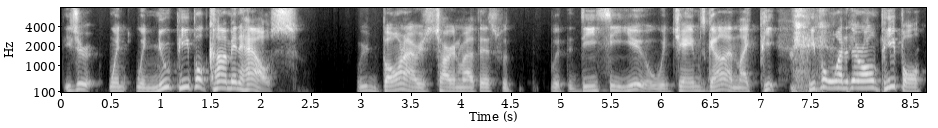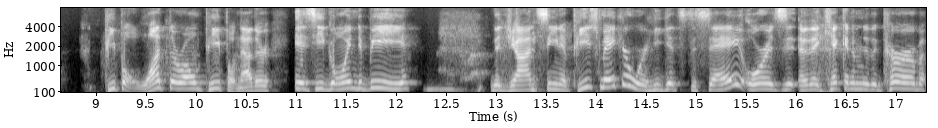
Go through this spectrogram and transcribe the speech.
these are when when new people come in house we Bo and I were just talking about this with with the DCU with James Gunn. Like pe- people wanted their own people, People want their own people. Now, there is he going to be the John Cena peacemaker where he gets to say, or is it are they kicking him to the curb?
